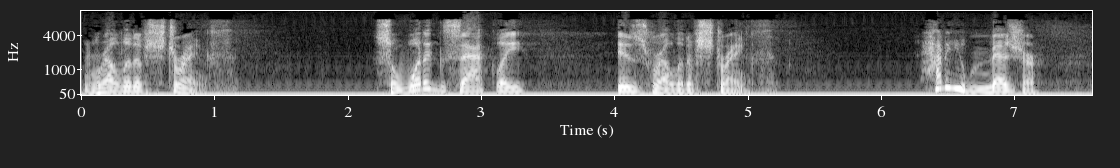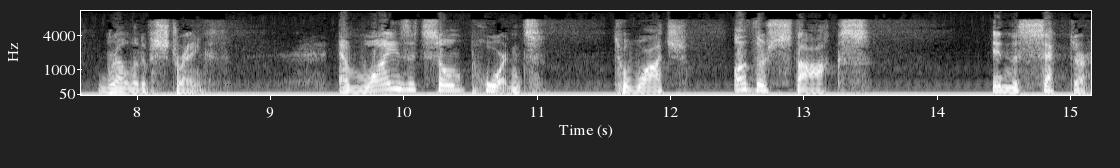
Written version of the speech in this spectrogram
relative strength. So, what exactly is relative strength? How do you measure relative strength? And why is it so important to watch other stocks in the sector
